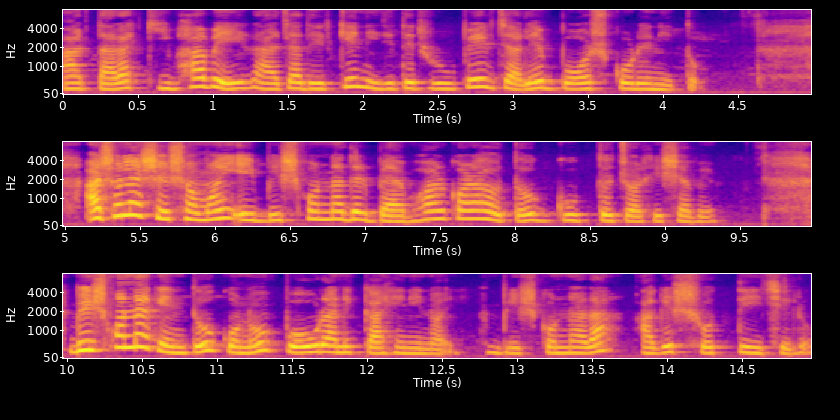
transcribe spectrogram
আর তারা কীভাবে রাজাদেরকে নিজেদের রূপের জালে বশ করে নিত। আসলে সে সময় এই বিষকন্যাদের ব্যবহার করা হতো গুপ্তচর হিসাবে। বিষকন্যা কিন্তু কোনো পৌরাণিক কাহিনী নয়। বিষকন্যারা আগে সত্যিই ছিল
